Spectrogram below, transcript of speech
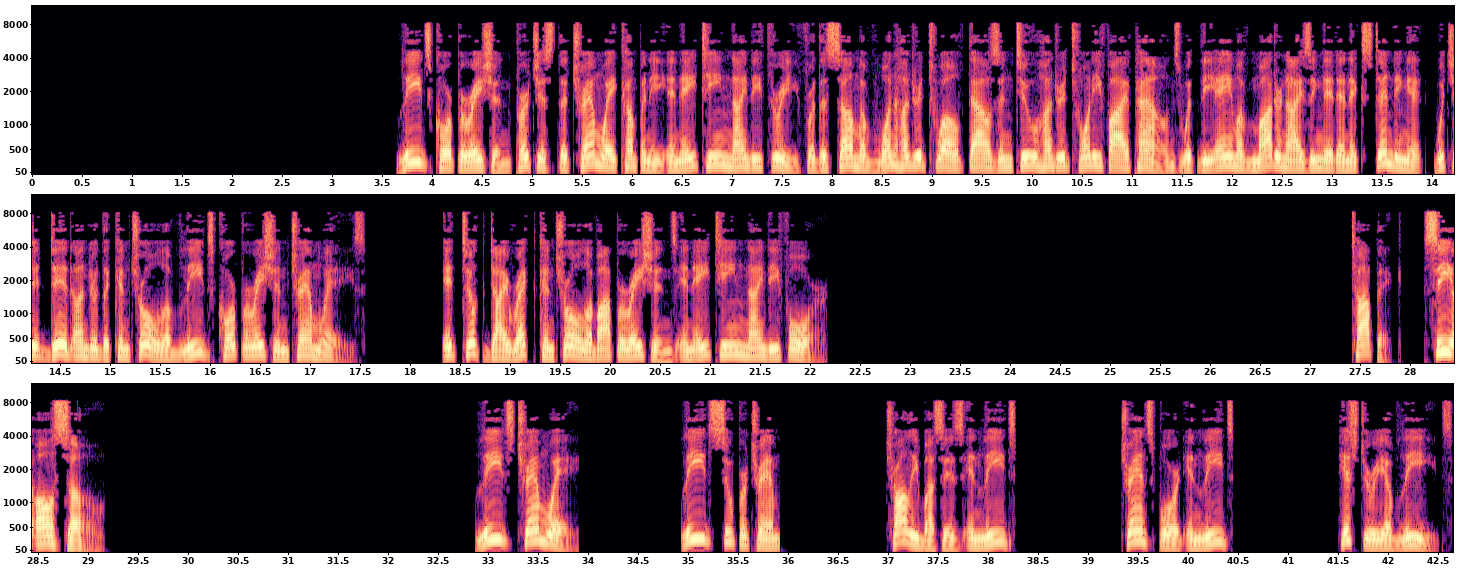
Leeds Corporation purchased the tramway company in 1893 for the sum of £112,225 with the aim of modernising it and extending it, which it did under the control of Leeds Corporation Tramways. It took direct control of operations in 1894. See also. Leeds Tramway. Leeds Supertram. Trolleybuses in Leeds. Transport in Leeds. History of Leeds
